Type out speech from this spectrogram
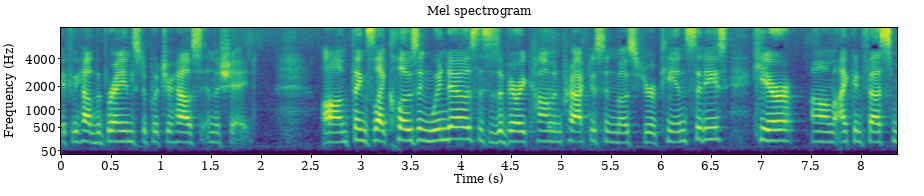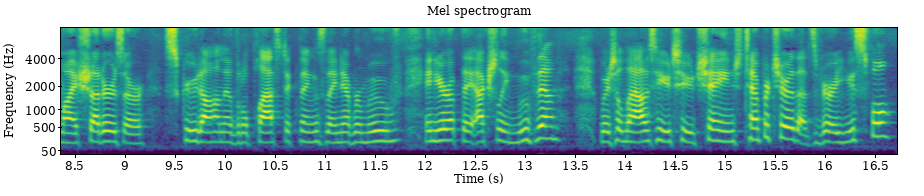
if you have the brains to put your house in the shade. Um, things like closing windows. This is a very common practice in most European cities. Here, um, I confess my shutters are screwed on. They're little plastic things. They never move. In Europe, they actually move them, which allows you to change temperature. That's very useful.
